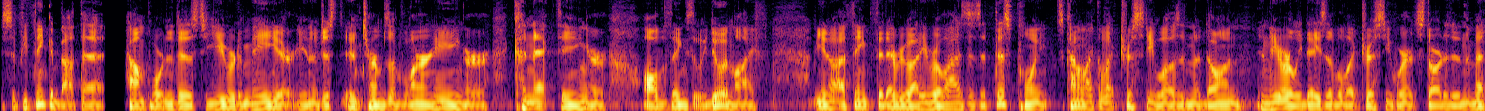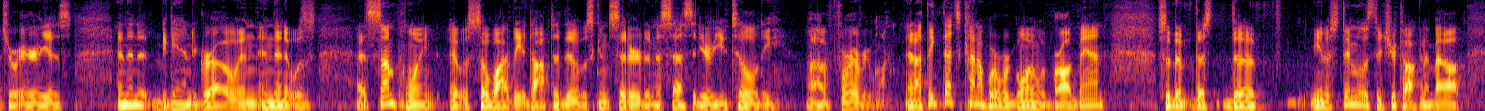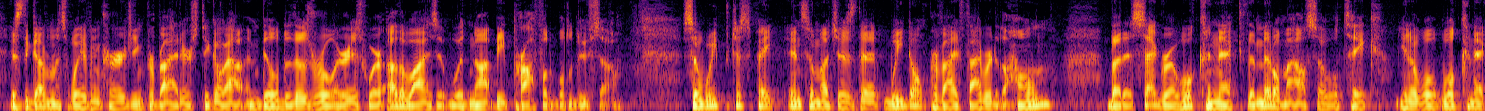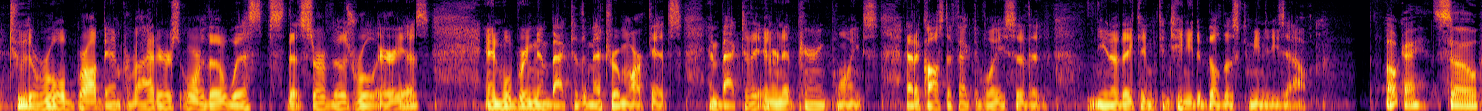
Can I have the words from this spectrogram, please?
So, if you think about that, how important it is to you or to me, or, you know, just in terms of learning or connecting or all the things that we do in life, you know, I think that everybody realizes at this point, it's kind of like electricity was in the dawn, in the early days of electricity, where it started in the metro areas and then it began to grow. And, and then it was, at some point, it was so widely adopted that it was considered a necessity or utility uh, for everyone. And I think that's kind of where we're going with broadband. So the, the, the you know stimulus that you're talking about is the government's way of encouraging providers to go out and build to those rural areas where otherwise it would not be profitable to do so. So we participate in so much as that we don't provide fiber to the home, but at Segra we'll connect the middle mile. So we'll take, you know, we'll we'll connect to the rural broadband providers or the WISPs that serve those rural areas, and we'll bring them back to the metro markets and back to the internet peering points at a cost-effective way, so that you know they can continue to build those communities out. Okay, so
